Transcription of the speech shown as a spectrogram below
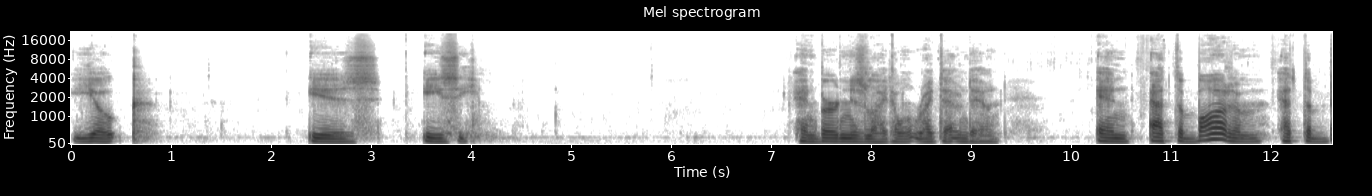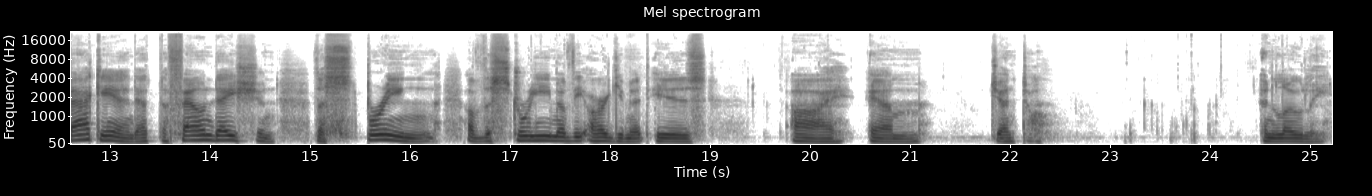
yoke is easy. And burden is light. I won't write that one down. And at the bottom, at the back end, at the foundation, the spring of the stream of the argument is I am gentle and lowly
